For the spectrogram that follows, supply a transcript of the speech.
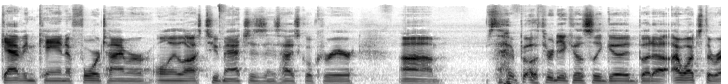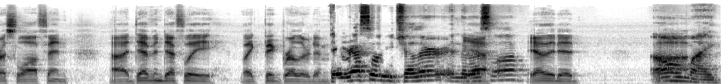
Gavin Kane, a four-timer, only lost two matches in his high school career. Um, so they're both ridiculously good. But uh, I watched the wrestle off, and uh, Devin definitely like big brothered him. They wrestled each other in the yeah. wrestle off. Yeah, they did. Oh uh, my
